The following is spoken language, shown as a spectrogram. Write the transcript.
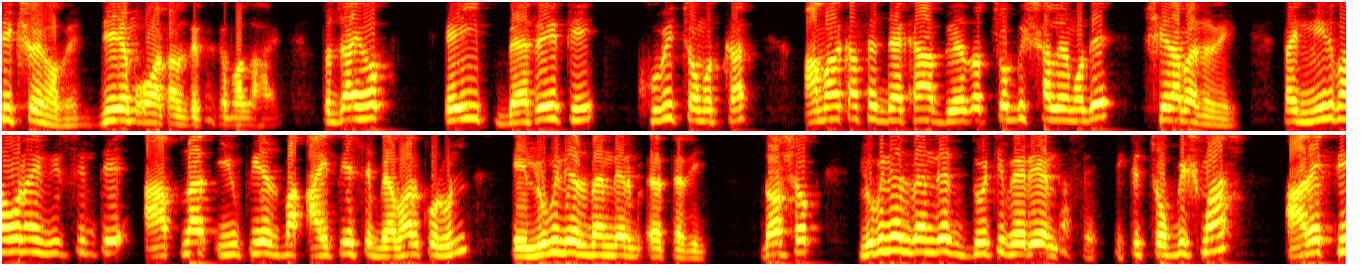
টিকসই হবে। ডিএম ওয়াটার যেটাকে বলা হয়। তো যাই হোক, এই ব্যাটারিটি খুবই চমৎকার। আমার কাছে দেখা দুই হাজার চব্বিশ সালের মধ্যে সেরা ব্যাটারি। তাই নির্ভাবনায় নিশ্চিন্তে আপনার ইউপিএস বা আইপিএস এ ব্যবহার করুন এই লুমিনিয়াস ব্যান্ডের ব্যাটারি। দর্শক লুমিনিয়াস ব্যান্ডের দুইটি ভেরিয়েন্ট আছে। একটি চব্বিশ মাস আর একটি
